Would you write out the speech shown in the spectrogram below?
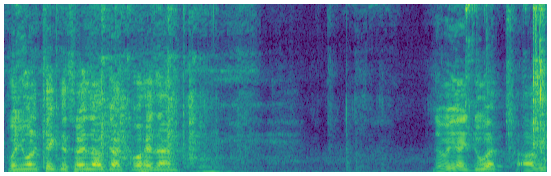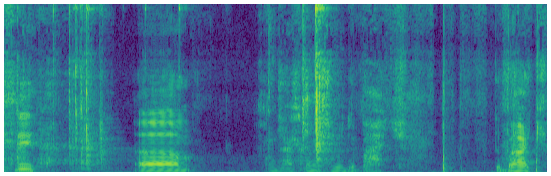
when you wanna take the thread out, just go ahead and, the way I do it, obviously. Um, I'm just gonna show you the back. The back,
